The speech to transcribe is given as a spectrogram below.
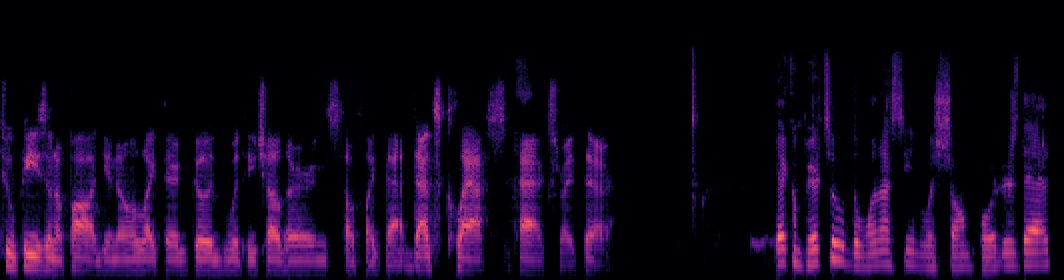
two peas in a pod. You know, like they're good with each other and stuff like that. That's class acts right there. Yeah, compared to the one I seen with Shawn Porter's dad,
